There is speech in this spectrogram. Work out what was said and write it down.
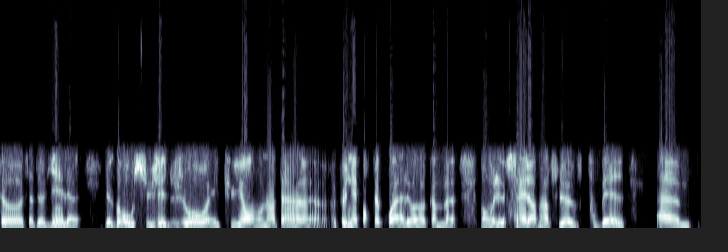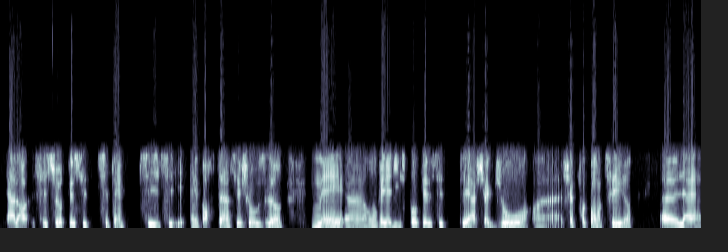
ça, ça devient le, gros sujet du jour, et puis on, entend euh, un peu n'importe quoi, là, comme euh, bon le Saint-Laurent fleuve poubelle. Euh, alors, c'est sûr que c'est c'est important ces choses-là, mais on réalise pas que c'est à chaque jour, à chaque fois qu'on tire euh, la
